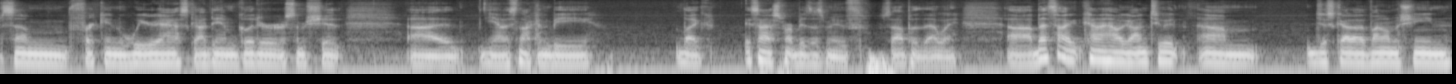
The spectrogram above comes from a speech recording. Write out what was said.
some freaking weird ass goddamn glitter or some shit, uh, you know, it's not going to be like it's not a smart business move. So I'll put it that way. Uh, but that's how kind of how I got into it. Um, just got a vinyl machine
